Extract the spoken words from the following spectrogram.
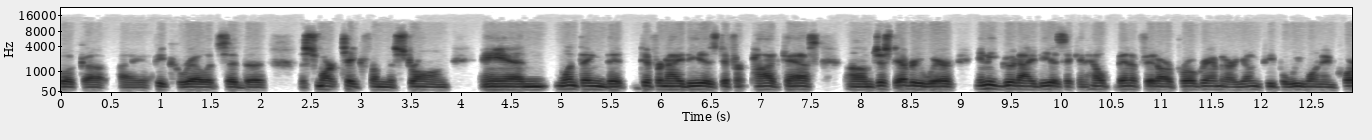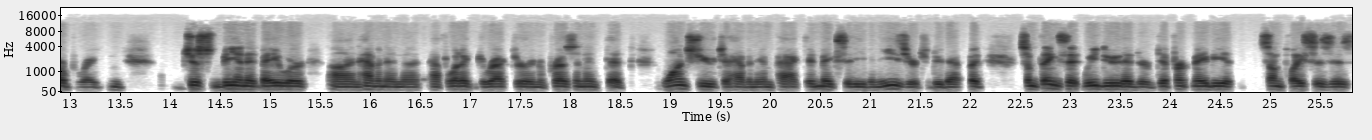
book uh, by Pete Carril. It said the the smart take from the strong. And one thing that different ideas, different podcasts, um, just everywhere, any good ideas that can help benefit our program and our young people, we want to incorporate. And just being at Baylor uh, and having an uh, athletic director and a president that wants you to have an impact, it makes it even easier to do that. But some things that we do that are different, maybe at some places is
